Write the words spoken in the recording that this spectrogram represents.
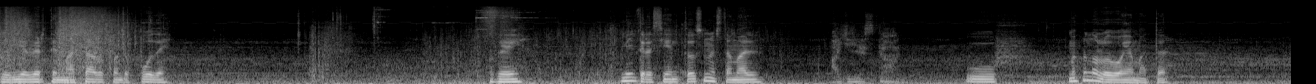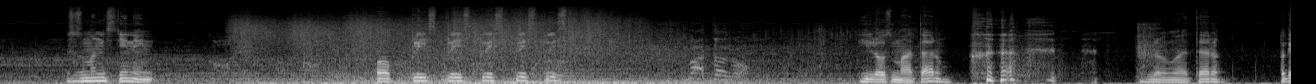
debí haberte matado cuando pude. Ok. 1300, no está mal. Allí están. Uff. Mejor no lo voy a matar. Esos manes tienen... Oh, please, please, please, please, please. ¡Mátalo! Y los mataron. Lo mataron. Ok.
